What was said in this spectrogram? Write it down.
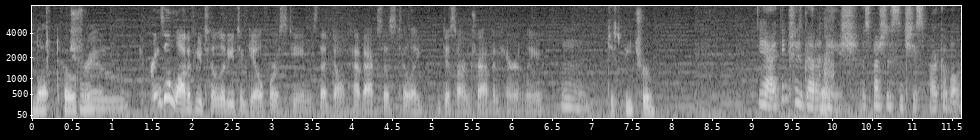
net total. True. It brings a lot of utility to Gale Force teams that don't have access to like disarm trap inherently. Mm. Just be true. Yeah, I think she's got a Yeah. niche, especially since she's sparkable.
